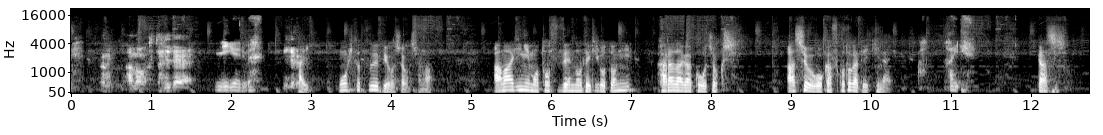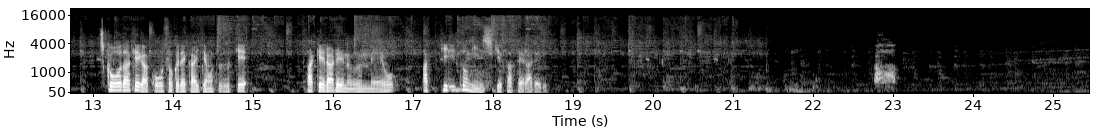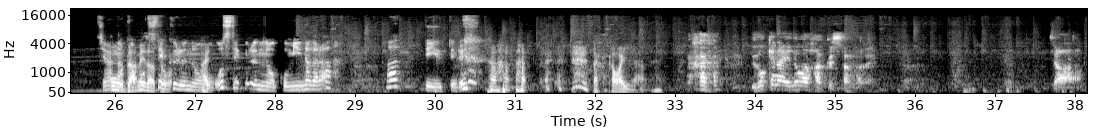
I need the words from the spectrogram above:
あの、二人で逃げる。逃げる。はいもう一つ描写をします。あまりにも突然の出来事に体が硬直し、足を動かすことができない。あ、はい。しかし、思考だけが高速で回転を続け、避けられぬ運命をはっきりと認識させられる。じゃあ、もなかうんダメだと落ちてくるのを、はい落ちてくるのをこう見ながら、ああって言ってる。なんか可愛いな。動けないのは把握したんだね。じゃあ、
